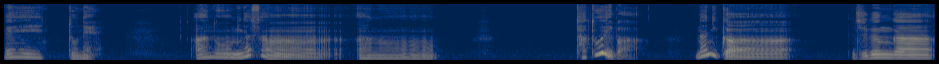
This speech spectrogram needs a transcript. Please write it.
えー、っとね。あの皆さんあの例えば何か自分が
